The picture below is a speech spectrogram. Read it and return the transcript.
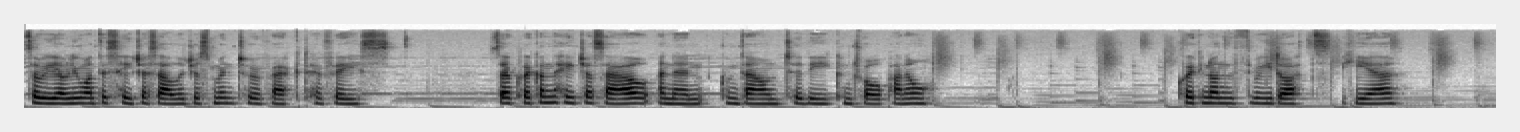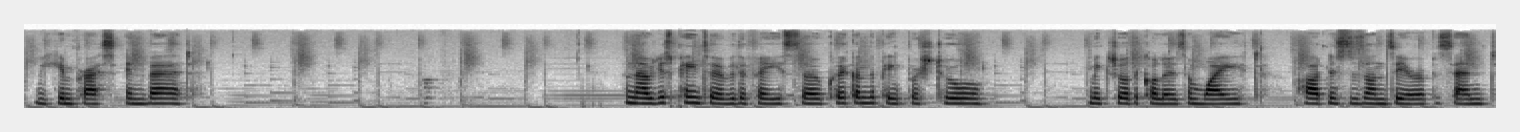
So we only want this HSL adjustment to affect her face. So click on the HSL and then come down to the control panel Clicking on the three dots here, we can press invert. And now just paint over the face, so click on the paintbrush tool, make sure the colour is in white, hardness is on 0%,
